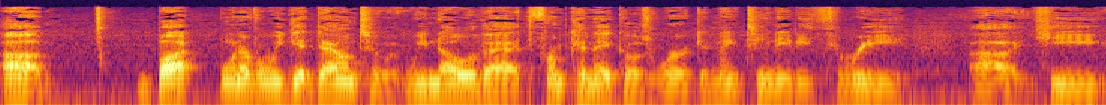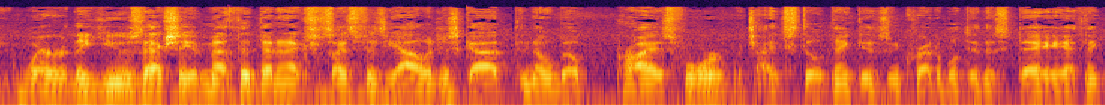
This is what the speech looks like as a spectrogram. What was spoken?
Uh, but whenever we get down to it, we know that from Kaneko's work in 1983, uh, he where they used actually a method that an exercise physiologist got the Nobel Prize for, which I still think is incredible to this day. I think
